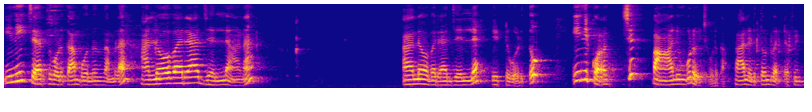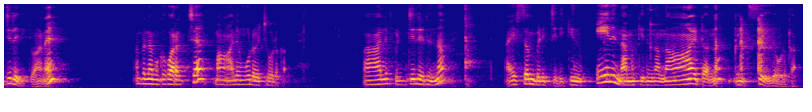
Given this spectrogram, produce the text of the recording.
ഇനി ചേർത്ത് കൊടുക്കാൻ പോകുന്നത് നമ്മൾ അലോവര ജെല്ലാണ്. അലോവര ജെല്ല് ഇട്ട് കൊടുത്തു. ഇനി കുറച്ച് പാലും കൂടെ ഒഴിച്ചു കൊടുക്കാം. പാലെടുത്തോണ്ട് വരട്ടെ ഫ്രിഡ്ജിലിരിക്കുവാണേ. അപ്പം നമുക്ക് കുറച്ച് പാലും കൂടെ ഒഴിച്ചു കൊടുക്കാം. പാൽ ഫ്രിഡ്ജിലിരുന്ന് ഐസം പിടിച്ചിരിക്കുന്നു. ഇനി നമുക്കിത് നന്നായിട്ടൊന്ന് മിക്സ് ചെയ്ത് കൊടുക്കാം.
